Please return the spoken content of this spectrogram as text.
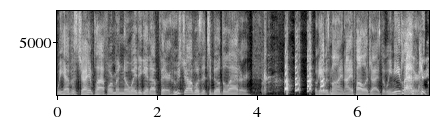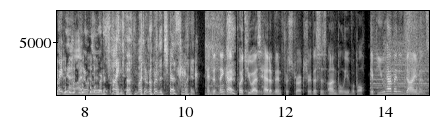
We have this giant platform and no way to get up there. Whose job was it to build the ladder? Okay, it was mine. I apologize, but we need ladders right now. I don't know where to find them. I don't know where the chest went. And to think I put you as head of infrastructure, this is unbelievable. If you have any diamonds,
